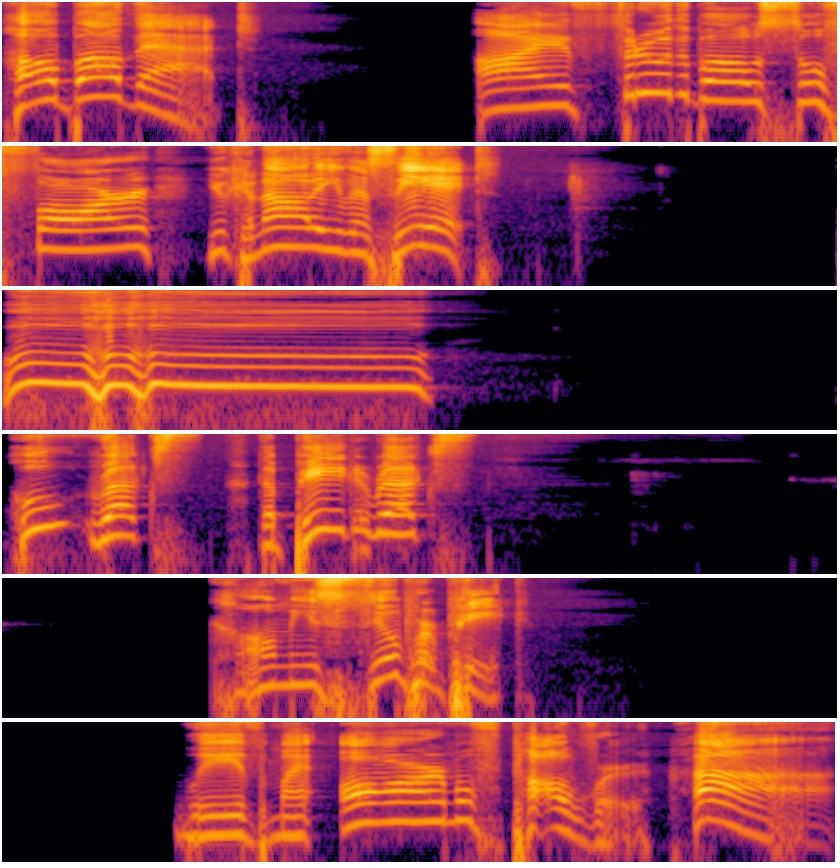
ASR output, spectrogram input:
how about that? I threw the ball so far you cannot even see it. Ooh hoo hoo. Who rocks? The pig rocks. Call me Super Pig. With my arm of power. Ha!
